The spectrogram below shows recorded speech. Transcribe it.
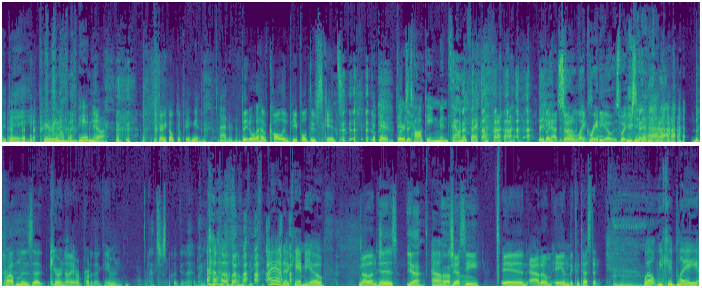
Today. Like Prairie Home Companion. Yeah. Very Home Companion. I don't know. They don't have call in people do skits. But there, there's they could. talking and sound effects. They do have the So, sound like effects radio is what you're saying. the problem is that Kara and I aren't part of that game, and that's just not going to happen. I had a cameo. not on his. yeah. Oh. Uh, Jesse oh. And Adam and the contestant. well, we could play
